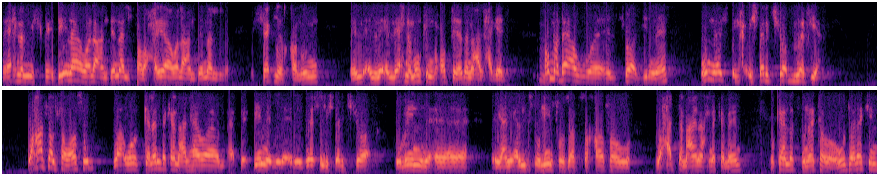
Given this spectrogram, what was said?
فاحنا مش في إيدينا ولا عندنا الصلاحية ولا عندنا ال- الشكل القانوني ال- ال- اللي إحنا ممكن نحط يدنا على الحاجات دي. هم باعوا الشقق دي للناس والناس اشترت الشقق بما فيها. وحصل تواصل والكلام ده كان على الهواء بين ال- الناس اللي اشترت الشقق وبين آه، يعني المسؤولين في وزارة الثقافة وحتى معانا إحنا كمان. وكانت هناك وعود ولكن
